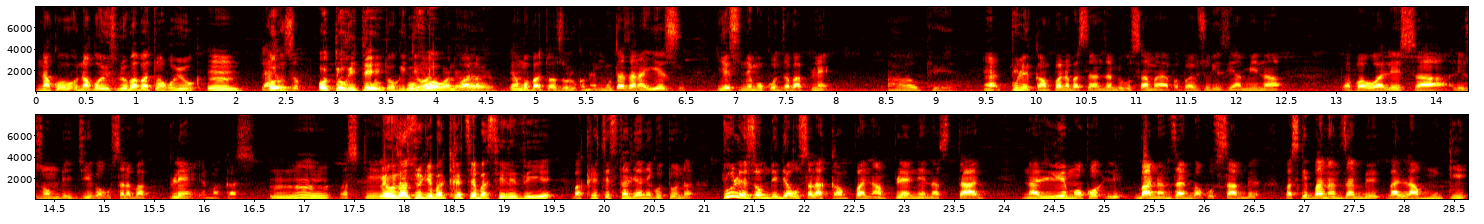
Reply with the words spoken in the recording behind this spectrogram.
nakoloba bato ya koyoka hmm. autorité pouvoir wana euh, yango bato azoluka mai moto aza na yesu yesu nde mokonzi ya baplein ah, tous les campagne na basala nzambe ekosama ya papa biso kiziamina papa walesa les hommes de dieu bakosala baplein ya makasi hmm. parce que mais oza soki bachrétien base réveille bachrétien stade yani ekotonda tous les hommes de dieu akosala campagne en plein air na stade na lie moko bana nzambe bakosambela parce que bana nzambe balamuki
